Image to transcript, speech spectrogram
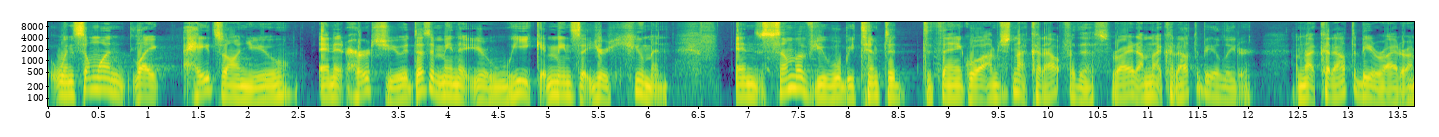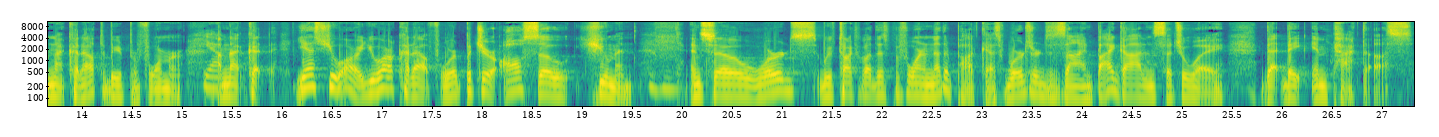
When someone like hates on you and it hurts you, it doesn't mean that you're weak. It means that you're human. And some of you will be tempted to think, well, I'm just not cut out for this, right? I'm not cut out to be a leader. I'm not cut out to be a writer. I'm not cut out to be a performer. Yeah. I'm not cut. Yes, you are. You are cut out for it, but you're also human. Mm-hmm. And so, words, we've talked about this before in another podcast. Words are designed by God in such a way that they impact us.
